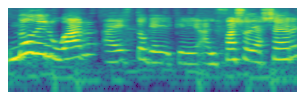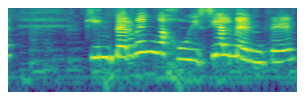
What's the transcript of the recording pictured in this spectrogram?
no dé lugar a esto que al fallo de ayer, que intervenga judicialmente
